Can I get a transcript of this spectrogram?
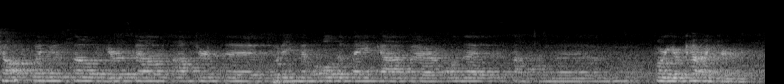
shocked when you saw yourself after the, putting the, all the makeup uh, all the stuff the, for your character.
